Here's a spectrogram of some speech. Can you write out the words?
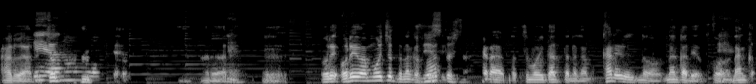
あるある。あのあるある、うん、俺俺はもうちょっとなんかふわっとしたキャラのつもりだったのが、彼の中でこう、なんか、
